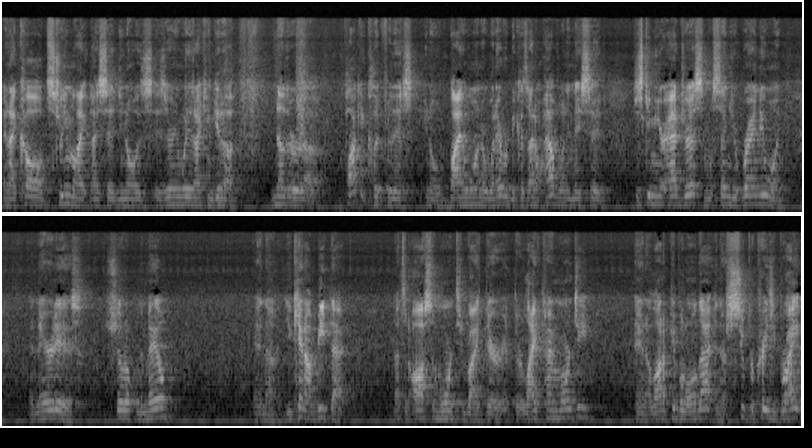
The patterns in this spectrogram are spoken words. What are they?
And I called Streamlight and I said, you know, is, is there any way that I can get a, another uh, pocket clip for this, you know, buy one or whatever because I don't have one. And they said, just give me your address and we'll send you a brand new one. And there it is. Showed up in the mail. And uh, you cannot beat that. That's an awesome warranty right there. Their lifetime warranty. And a lot of people don't know that. And they're super crazy bright.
